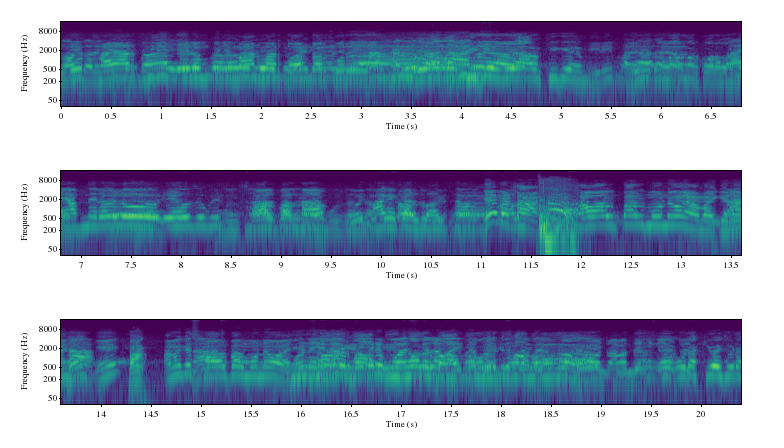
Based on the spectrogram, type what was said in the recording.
দর দর ফায়ার ফ্রি এরম করে মার মার দর দর করে। কি গেম এ আর কি গেম ফ্রি এটা মার মার করা ভাই লাগে। আপনারা হলো যুগের ছাল পাল না আগেকার যুগের ছাল। এ বেটা ছাওয়াল পাল মনে হয় আমায় গেলে। এ? আমাকে ছাওয়াল পাল মনে হয়। মনে ভাই, সাল। মনে হয়? ওটা কি ওটা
